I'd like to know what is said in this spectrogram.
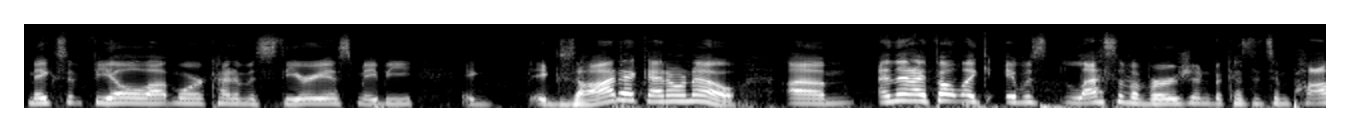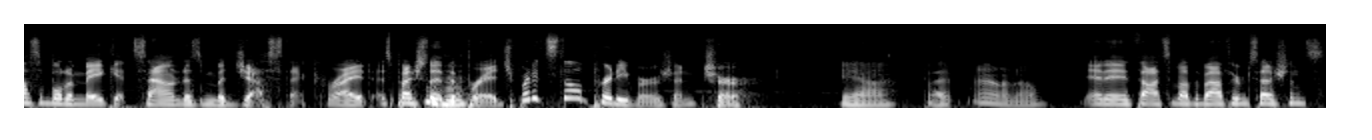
makes it feel a lot more kind of mysterious maybe ex- exotic i don't know um, and then i felt like it was less of a version because it's impossible to make it sound as majestic right especially Mm-hmm. the bridge but it's still a pretty version Sure. yeah but i don't know any thoughts about the bathroom sessions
